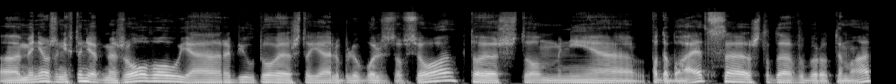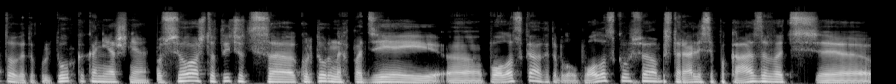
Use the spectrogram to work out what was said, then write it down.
мяне ўжо ніхто не абмяжоўваў я рабіў тое што я люблю больш за ўсё тое што мне падабаецца што да выбару тэмату гэта культурка канешне. Ўсё што тычыцца культурных падзей э, полацка гэта было ў полацку ўсё стараліся паказваць э,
